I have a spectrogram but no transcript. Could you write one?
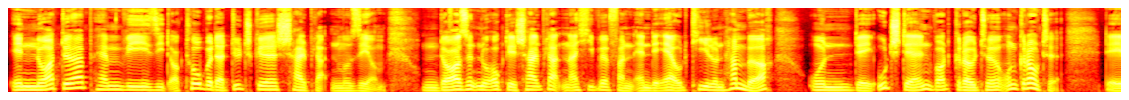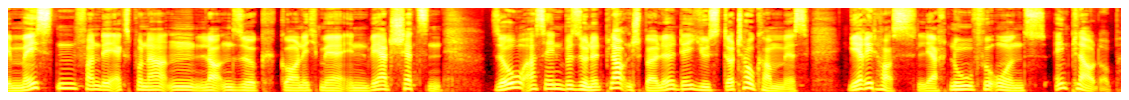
In Norddörp haben wir seit Oktober das Dütschke Schallplattenmuseum. Und da sind nur auch die Schallplattenarchive von NDR und Kiel und Hamburg und die Utstellen wird Grote und Grote. Die meisten von den Exponaten lauten sich gar nicht mehr in Wert schätzen. So als ein besünnet Plautenspölle, der just dort kommen ist. Gerrit Hoss legt nu für uns ein Plaut ob.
